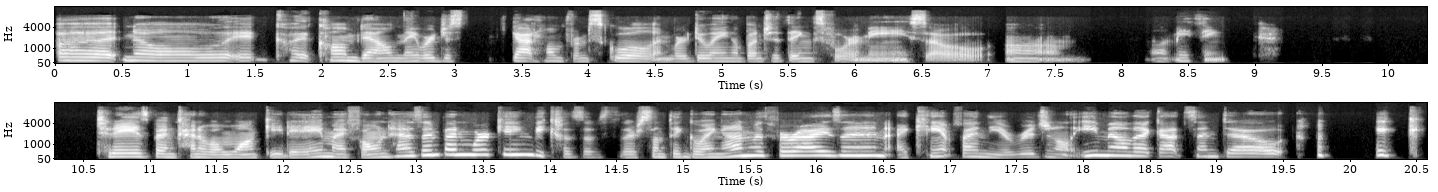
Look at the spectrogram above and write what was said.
Uh, no, it, it calmed down. They were just got home from school and were doing a bunch of things for me. So, um, let me think. Today has been kind of a wonky day. My phone hasn't been working because of there's something going on with Verizon. I can't find the original email that got sent out. like,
